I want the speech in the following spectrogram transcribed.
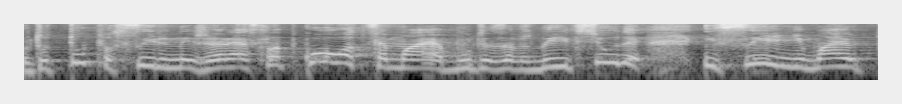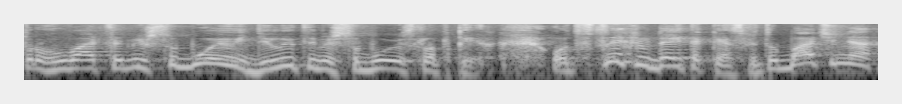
Тобто тупо сильний жере слабкого, це має бути завжди і всюди. І сильні мають торгуватися між собою і ділити між собою слабких. От в цих людей таке світобачення.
